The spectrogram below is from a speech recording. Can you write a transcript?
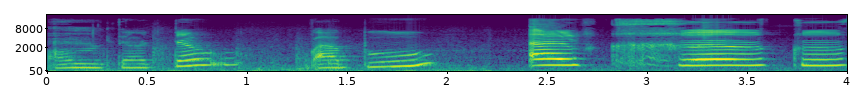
Um, Dodo, Babu, Babu.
